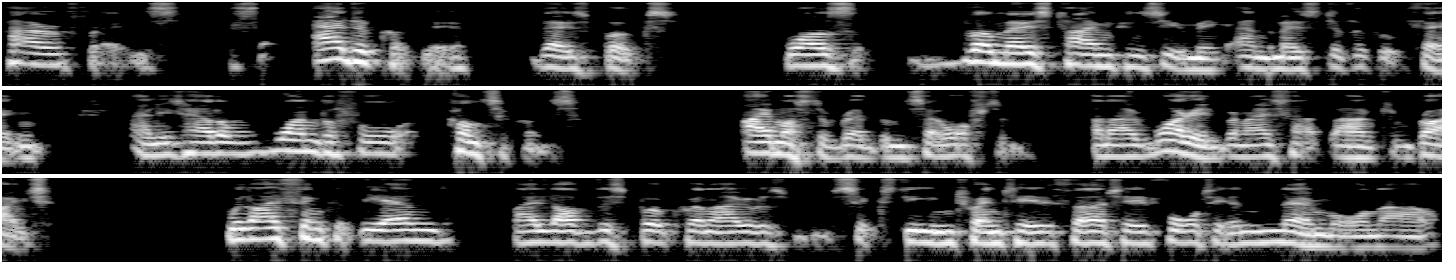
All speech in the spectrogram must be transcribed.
paraphrase adequately those books was the most time consuming and the most difficult thing. And it had a wonderful consequence. I must have read them so often. And I worried when I sat down to write, will I think at the end, I loved this book when I was 16, 20, 30, 40, and no more now.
